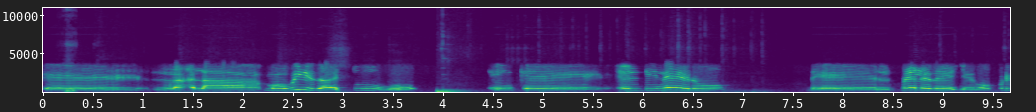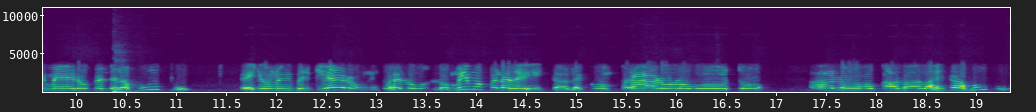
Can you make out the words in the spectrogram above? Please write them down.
eh, la, la movida estuvo en que el dinero del PLD llegó primero que el de la FUPU. Ellos no invirtieron. Entonces lo- los mismos PLDistas le compraron los votos a, los- a, la, a la gente de la FUPU.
